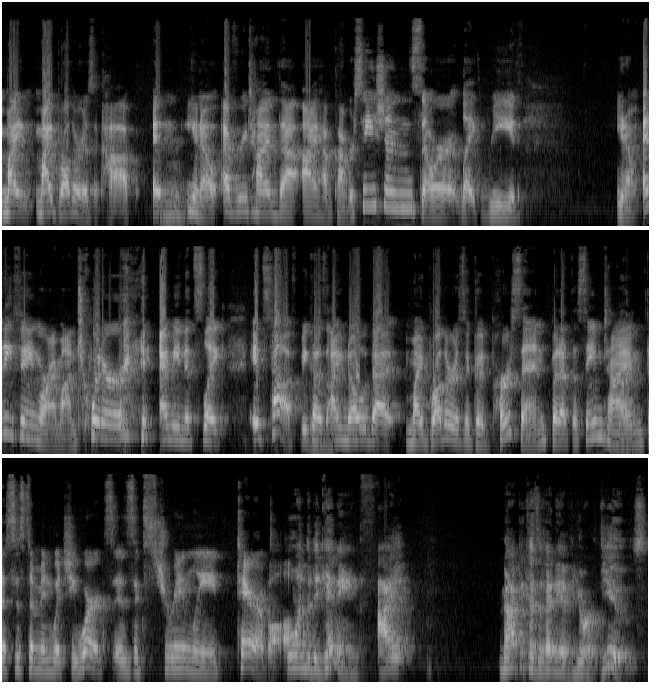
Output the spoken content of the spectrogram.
my my brother is a cop, and Mhm. you know, every time that I have conversations or like read, you know, anything, or I'm on Twitter, I mean, it's like it's tough because Mm-hmm. I know that my brother is a good person, but at the same time, Right. the system in which he works is extremely terrible. Well, in the beginning, I not because of any of your views,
